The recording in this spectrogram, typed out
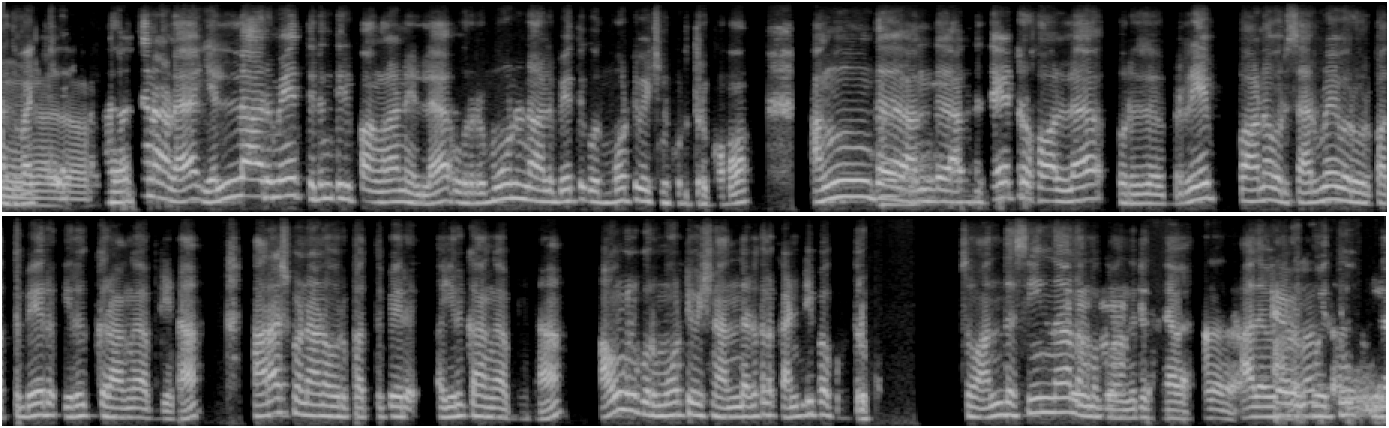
அது. அது வச்சனால எல்லாருமே திருந்திருப்பாங்களான்னு இல்ல. ஒரு மூணு நாலு பேத்துக்கு ஒரு மோட்டிவேஷன் கொடுத்துருக்கோம். அந்த அந்த அந்த தியேட்டர் ஹால்ல ஒரு ரேப்பான ஒரு சர்வைவர் ஒரு பத்து பேர் இருக்கிறாங்க அப்படின்னா ஹராஸ்மெண்ட் ஆன ஒரு பத்து பேர் இருக்காங்க அப்படின்னா அவங்களுக்கு ஒரு மோட்டிவேஷன் அந்த இடத்துல கண்டிப்பா கொடுத்துருக்கோம். சோ அந்த சீன் தான் நமக்கு வந்துட்டு தேவை. அதை போய் தூக்கல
